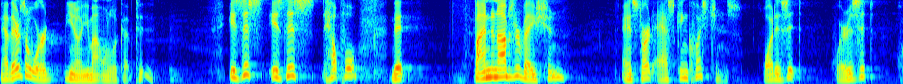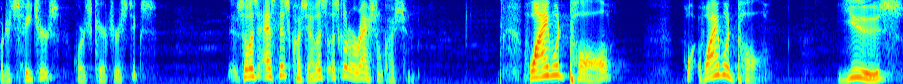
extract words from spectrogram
Now, there's a word you know you might want to look up too. Is this, is this helpful? That find an observation and start asking questions. What is it? Where is it? What are its features? What are its characteristics? So let's ask this question. Let's, let's go to a rational question. Why would Paul, why would Paul use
